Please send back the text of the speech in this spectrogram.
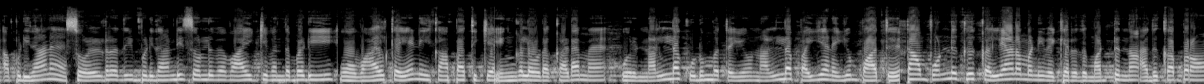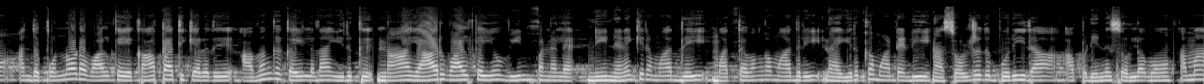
அப்படி தானே சொல்றது இப்படி தாண்டி சொல்லுவ வாய்க்கு வந்தபடி உன் வாழ்க்கைய நீ காப்பாத்திக்க. எங்களோட கடமை ஒரு நல்ல குடும்பத்தையும் நல்ல பையனையும் பார்த்து தான் பொண்ணுக்கு கல்யாணம் பண்ணி வைக்கிறது மட்டும்தான். அதுக்கப்புறம் அந்த பொண்ணோட வாழ்க்கையை காப்பாத்திக்கிறது அவங்க கையில தான் இருக்கு. நான் யார் வாழ்க்கையும் வீண் பண்ணல. நீ நினைக்கிற மாதிரி மத்தவங்க மாதிரி நான் இருக்க மாட்டேன்டி. நான் சொல்றது புரியுதா? அப்படின்னு சொல்லவும் அம்மா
